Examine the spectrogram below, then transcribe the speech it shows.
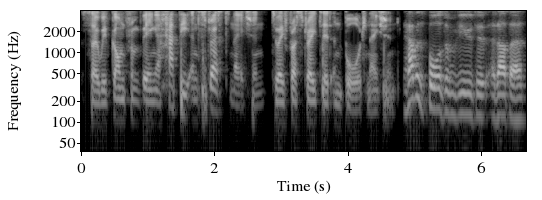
So we've gone from being a happy and stressed nation to a frustrated and bored nation. How is boredom viewed at other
